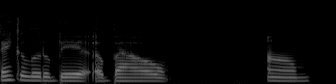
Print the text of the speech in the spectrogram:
think a little bit about um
